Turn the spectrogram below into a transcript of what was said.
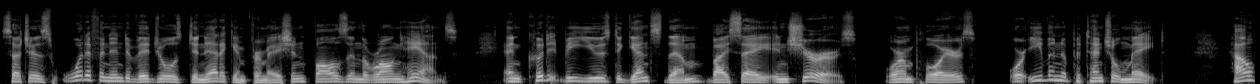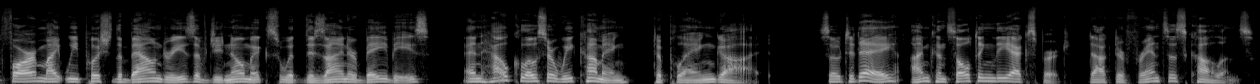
such as what if an individual's genetic information falls in the wrong hands? And could it be used against them by, say, insurers or employers or even a potential mate? How far might we push the boundaries of genomics with designer babies, and how close are we coming to playing God? So today, I'm consulting the expert, Dr. Francis Collins.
